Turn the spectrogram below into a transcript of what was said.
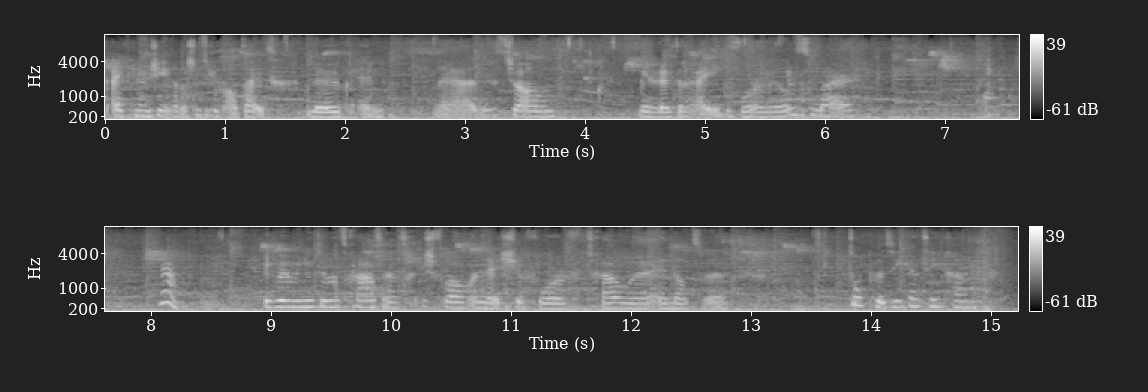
Dus Ivy logeren, dat is natuurlijk altijd leuk en nou ja, het is wel minder leuk dan rijden bijvoorbeeld. Maar ja, ik ben benieuwd hoe dat gaat. En het is vooral een lesje voor vertrouwen en dat we top het weekend ingaan. samen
